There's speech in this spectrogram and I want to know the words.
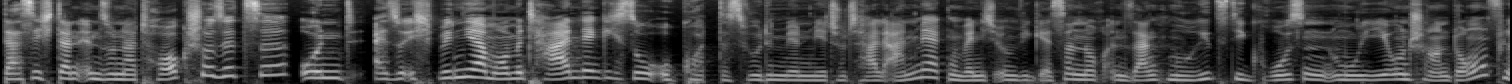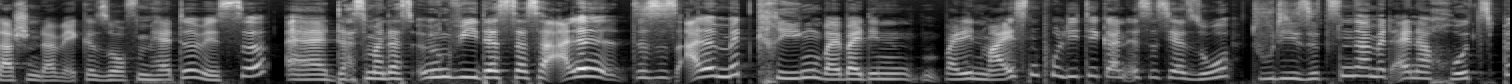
dass ich dann in so einer Talkshow sitze und also ich bin ja momentan, denke ich so, oh Gott, das würde mir mir total anmerken, wenn ich irgendwie gestern noch in St. Moritz die großen Mouillet und Chandon Flaschen da weggesoffen hätte, weißt du? Äh, dass man das irgendwie, dass das alle, dass es alle mitkriegen, weil bei den, bei den meisten Politikern ist es ja so, du, die sitzen da mit einer Chutzpe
